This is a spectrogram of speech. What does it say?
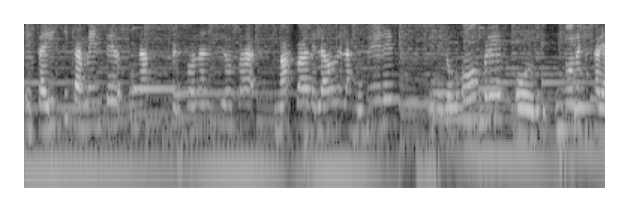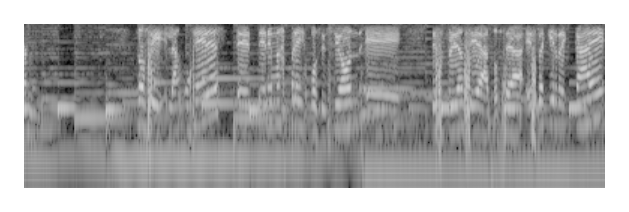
estadísticamente una persona ansiosa más va del lado de las mujeres que de los hombres o no necesariamente? No, sí, las mujeres eh, tienen más predisposición de sufrir ansiedad. O sea, eso aquí recae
